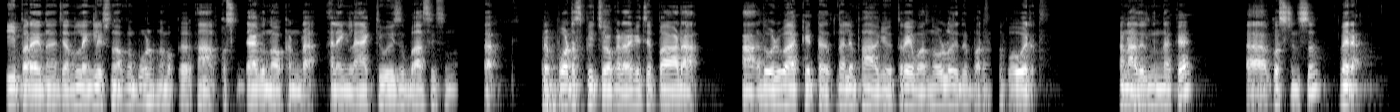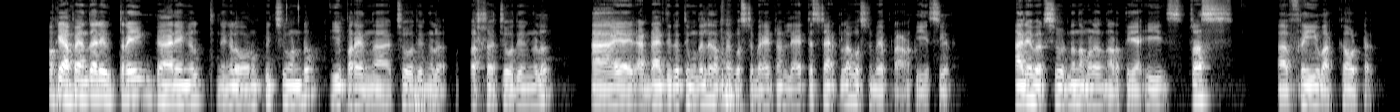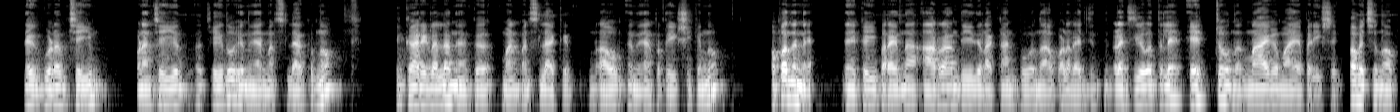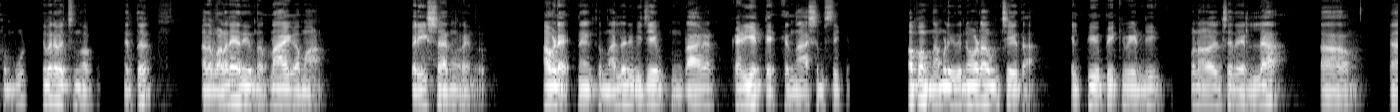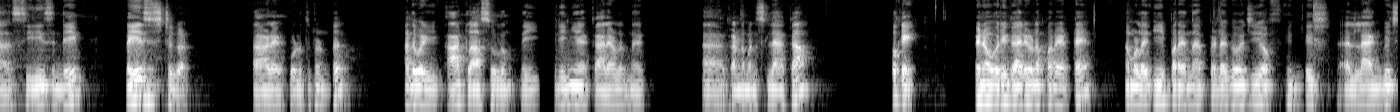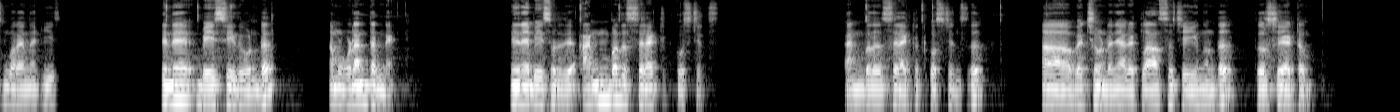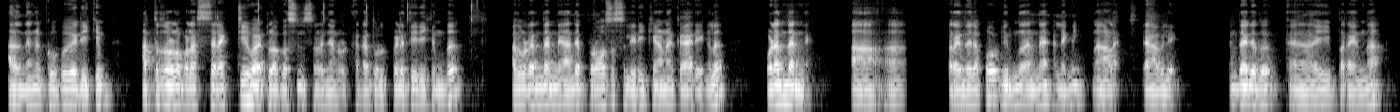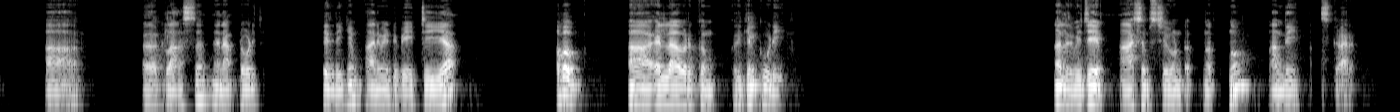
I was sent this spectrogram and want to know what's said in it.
ഈ പറയുന്ന ജനറൽ ഇംഗ്ലീഷ് നോക്കുമ്പോൾ നമുക്ക് ആ ക്വസ്റ്റൻ ടാഗ് നോക്കണ്ട. അല്ലെങ്കിൽ ആക്റ്റീവ് വോയിസ് ബാസിസ് നോക്കണ്ട. റിപ്പോർട്ടർ സ്പീച്ച് നോക്കണ്ട. അതൊക്കെ പാടാ. ആ അത് ഒഴിവാക്കിയിട്ട് എന്തായാലും ഭാഗ്യം ഇത്രയും വന്നോളൂ എന്ന് പറഞ്ഞിട്ട് പോകരുത് കാരണം അതിൽ നിന്നൊക്കെ ക്വസ്റ്റ്യൻസ് വരാം. ഓക്കെ അപ്പോൾ എന്തായാലും ഇത്രയും കാര്യങ്ങൾ നിങ്ങൾ ഓർമ്മിപ്പിച്ചുകൊണ്ടും ഈ പറയുന്ന ചോദ്യങ്ങൾ വർഷ ചോദ്യങ്ങൾ രണ്ടായിരത്തി ഇരുപത്തി മുതൽ നമ്മുടെ ക്വസ്റ്റ്യൻ പേപ്പർ ഏറ്റവും ലേറ്റസ്റ്റ് ആയിട്ടുള്ള ക്വസ്റ്റ്യൻ പേപ്പറാണ് പി എസ് സിയുടെ ആദ്യ വർഷം നമ്മൾ നടത്തിയ ഈ സ്ട്രെസ് ഫ്രീ വർക്കൗട്ട് ഗുണം ചെയ്യും ഗുണം ചെയ്യും ചെയ്തു എന്ന് ഞാൻ മനസ്സിലാക്കുന്നു. ഇക്കാര്യങ്ങളെല്ലാം നിങ്ങൾക്ക് മനസ്സിലാക്കി മനസ്സിലാക്കിയിട്ടുണ്ടാവും എന്ന് ഞാൻ പ്രതീക്ഷിക്കുന്നു. ഒപ്പം തന്നെ നിങ്ങൾക്ക് ഈ പറയുന്ന ആറാം തീയതി നടക്കാൻ പോകുന്ന വളരെ നിങ്ങളുടെ ജീവിതത്തിലെ ഏറ്റവും നിർണായകമായ പരീക്ഷ ഇപ്പൊ വെച്ച് നോക്കുമ്പോൾ ഇതുവരെ വെച്ച് നോക്കുന്ന സമയത്ത് അത് വളരെയധികം നിർണായകമാണ് പരീക്ഷ എന്ന് പറയുന്നത്. അവിടെ നിങ്ങൾക്ക് നല്ലൊരു വിജയം ഉണ്ടാകാൻ കഴിയട്ടെ എന്ന് ആശംസിക്കുന്നു. അപ്പം നമ്മൾ ഇതിനോടകം ചെയ്ത എൽ പി യു പിക്ക് വേണ്ടി ചെയ്ത എല്ലാ സീരീസിന്റെയും പ്ലേലിസ്റ്റുകൾ താഴെ കൊടുത്തിട്ടുണ്ട്. അതുവഴി ആ ക്ലാസ്സുകളും ഈ ചുരുങ്ങിയ കാലയളവിൽ കണ്ട് മനസ്സിലാക്കാം. ഓക്കെ പിന്നെ ഒരു കാര്യം കൂടെ പറയട്ടെ. നമ്മൾ ഈ പറയുന്ന പെഡഗോജി ഓഫ് ഇംഗ്ലീഷ് ലാംഗ്വേജ് എന്ന് പറയുന്ന ഈ ഇതിനെ ബേസ് ചെയ്തുകൊണ്ട് നമ്മൾ ഉടൻ തന്നെ ഇതിനെ ബേസ് ചെയ്ത് അൻപത് സെലക്ടഡ് ക്വസ്റ്റ്യൻസ് അൻപത് സെലക്ടഡ് ക്വസ്റ്റ്യൻസ് വെച്ചുകൊണ്ട് ഞാനൊരു ക്ലാസ് ചെയ്യുന്നുണ്ട്. തീർച്ചയായിട്ടും അത് നിങ്ങൾക്ക് ഉപകരിക്കും. അത്രത്തോളം വളരെ സെലക്റ്റീവ് ആയിട്ടുള്ള ക്വസ്റ്റ്യൻസാണ് ഞാൻ അതിനകത്ത് ഉൾപ്പെടുത്തിയിരിക്കുന്നത്. അത് ഉടൻ തന്നെ അതിന്റെ പ്രോസസ്സിൽ ഇരിക്കുകയാണ് കാര്യങ്ങൾ ഉടൻ തന്നെ പറയുന്നത് ചിലപ്പോൾ ഇന്ന് തന്നെ അല്ലെങ്കിൽ നാളെ രാവിലെ. എന്തായാലും ഇത് ഈ പറയുന്ന ക്ലാസ് ഞാൻ അപ്ലോഡ് ചെയ്തിരിക്കും. അതിനുവേണ്ടി വെയിറ്റ് ചെയ്യുക. അപ്പം എല്ലാവർക്കും ഒരിക്കൽ കൂടി നല്ലൊരു വിജയം ആശംസിച്ചുകൊണ്ട് നിർത്തുന്നു. നന്ദി നമസ്കാരം.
